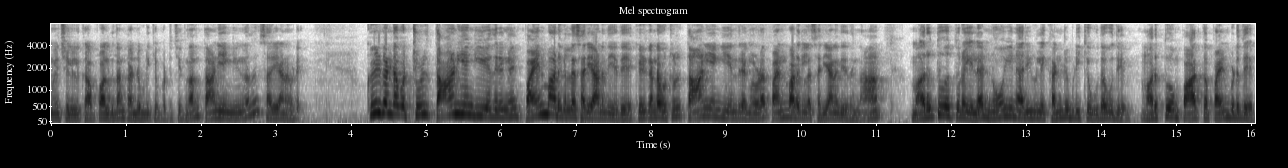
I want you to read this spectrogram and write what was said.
முயற்சிகளுக்கு அப்பாலுக்கு தான் கண்டுபிடிக்கப்பட்டுச்சு. இருந்தாலும் தானியங்கிங்கிறது சரியான விடை. கீழ்கண்டவற்றுள் தானியங்கி இயந்திரங்களின் பயன்பாடுகளில் சரியானது எது? கீழ்கண்டவற்றுள் தானியங்கி இயந்திரங்களோட பயன்பாடுகளில் சரியானது எதுன்னா மருத்துவத்துறையில் நோயின் அறிவுகளை கண்டுபிடிக்க உதவுது. மருத்துவம் பார்க்க பயன்படுது.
